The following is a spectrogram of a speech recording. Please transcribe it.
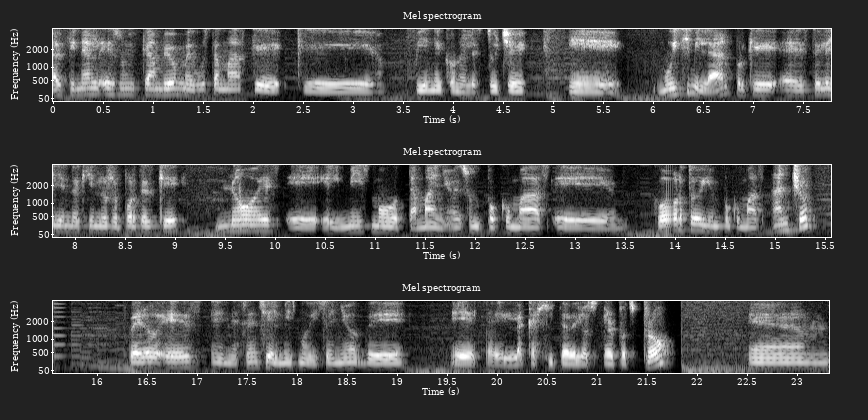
al final es un cambio, me gusta más que, que viene con el estuche muy similar, porque estoy leyendo aquí en los reportes que no es eh, el mismo tamaño, es un poco más eh, corto y un poco más ancho, pero es en esencia el mismo diseño de eh, la cajita de los AirPods Pro. Em,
